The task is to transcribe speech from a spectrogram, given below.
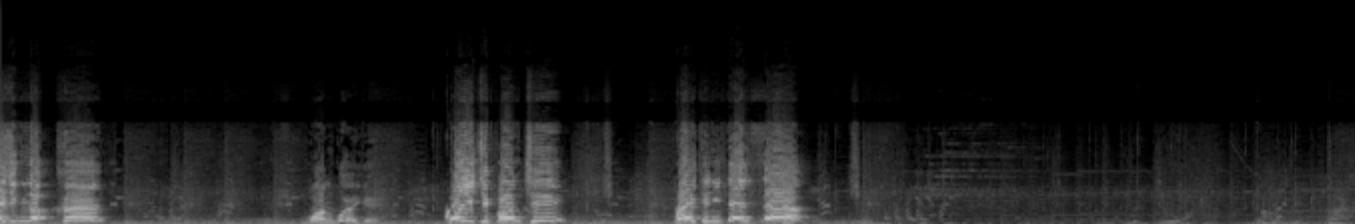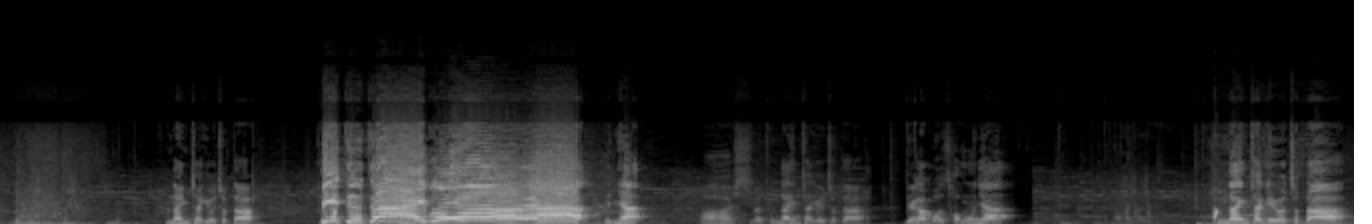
라이징 너클! 뭐 하는 거야 이게? 원위치 펀치! 라이트닝 댄스! 존나 힘차게 외쳤다. 비트 드라이브! 됐냐? 아 씨발 존나 힘차게 외쳤다. 내가 뭐 성우냐? 존나 힘차게 외쳤다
